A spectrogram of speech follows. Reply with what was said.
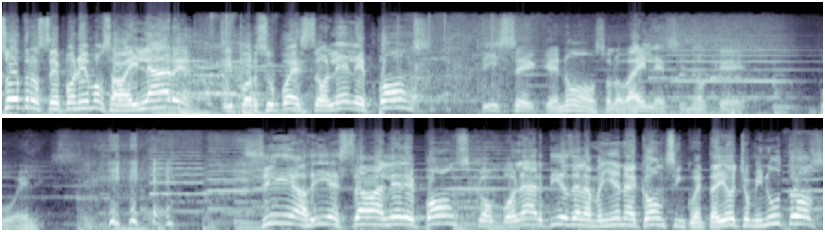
Nosotros te ponemos a bailar y por supuesto Lele Pons dice que no solo bailes, sino que vueles. Sí, ahí estaba Lele Pons con volar 10 de la mañana con 58 minutos.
